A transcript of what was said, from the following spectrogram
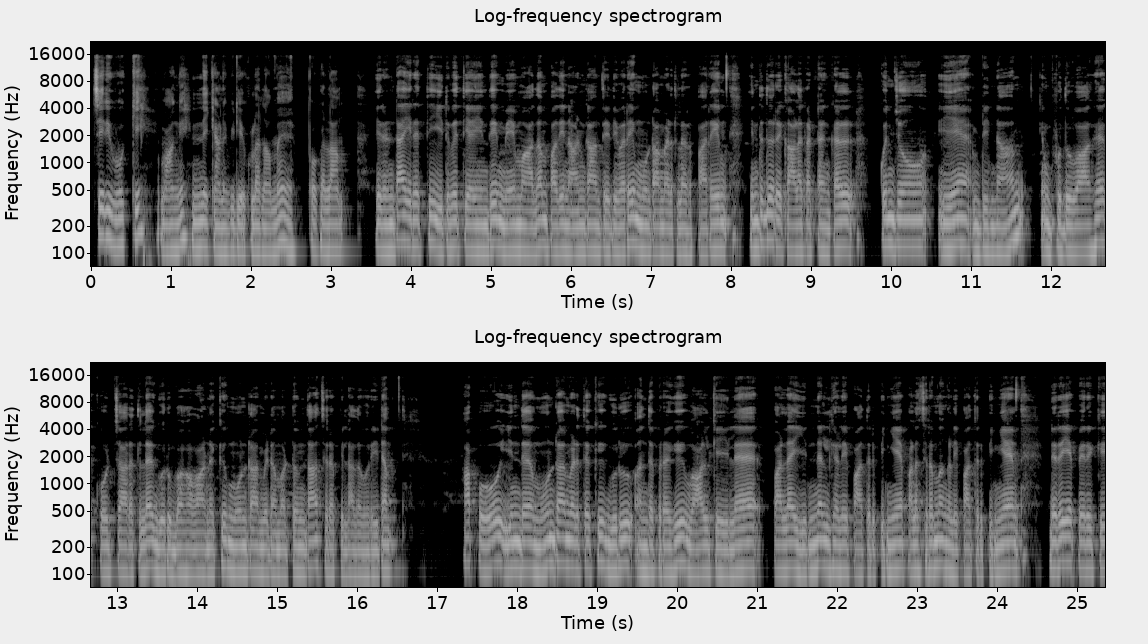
சரி ஓகே. வாங்க இன்றைக்கான வீடியோக்குள்ளே நாம் போகலாம். இரண்டாயிரத்தி இருபத்தி ஐந்து மே மாதம் பதினான்காம் தேதி வரை மூன்றாம் இடத்துல இருப்பார். இந்த ஒரு காலகட்டங்கள் கொஞ்சம் ஏன் அப்படின்னா பொதுவாக கோச்சாரத்தில் குரு பகவானுக்கு மூன்றாம் இடம் மட்டும்தான் சிறப்பில்லாத ஒரு இடம். அப்போது இந்த மூன்றாம் இடத்துக்கு குரு வந்த பிறகு வாழ்க்கையில் பல இன்னல்களை பார்த்துருப்பீங்க பல சிரமங்களை பார்த்துருப்பீங்க. நிறைய பேருக்கு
